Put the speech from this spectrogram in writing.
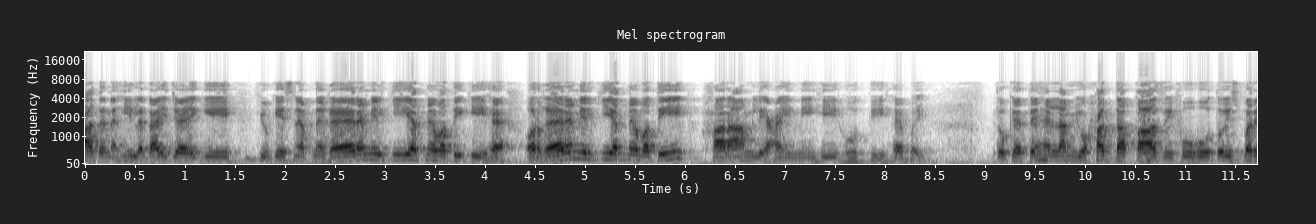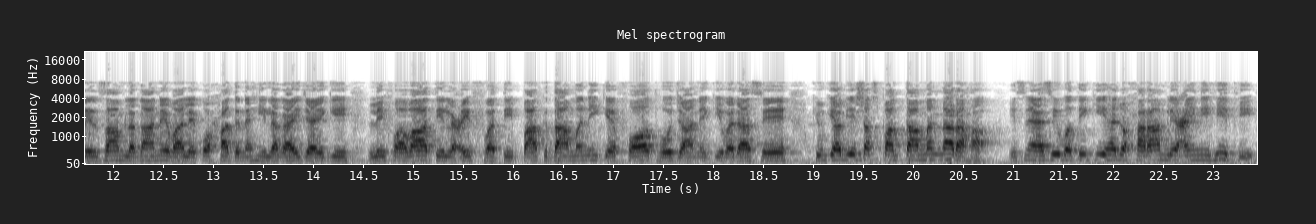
हद नहीं लगाई जाएगी, क्योंकि इसने अपने गैर मिल्कियत में वती की है, और गैर मिल्कियत में वती हराम लिआनी ही होती है भाई। तो कहते हैं, लम यू हद काजिफू तो इस पर इल्ज़ाम लगाने वाले को हद नहीं लगाई जाएगी। लिफवातिल इफ़्वती पाकदामनी के फौत हो जाने की वजह से, क्योंकि अब यह शख्स पाकदामन ना रहा। इसने ऐसी वती की है जो हराम ले आईनी ही थी,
